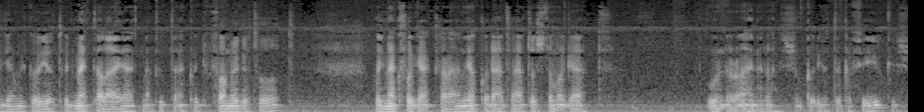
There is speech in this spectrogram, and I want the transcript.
ugye amikor jött, hogy megtalálják, mert tudták, hogy fa mögött volt, hogy meg fogják találni, akkor átváltozta magát Urnarányra, és akkor jöttek a fiúk, és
